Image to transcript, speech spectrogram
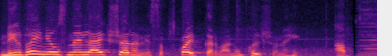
નિર્ભય ન્યૂઝને લાઇક શેર અને સબસ્ક્રાઇબ કરવાનું ભૂલશો નહીં. આપ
